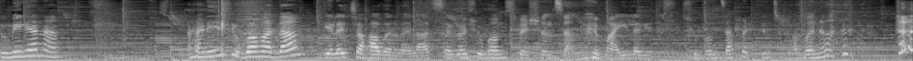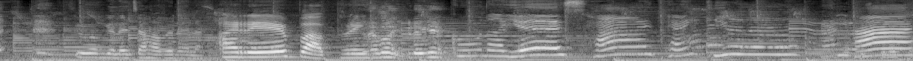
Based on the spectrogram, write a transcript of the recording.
तुम्ही घ्या ना. आणि शुभम आता गेले चहा बनवायला. आज सगळं शुभम स्पेशल चालू आहे. माई लगेच. शुभम जा पटकन चहा बनव शुभम गेलाय चहा बनवायला. अरे बापरे. कुणा येस हाय थँक्यू हाय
